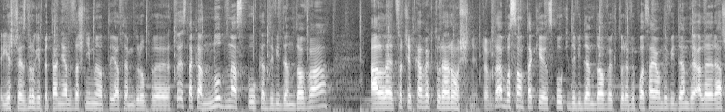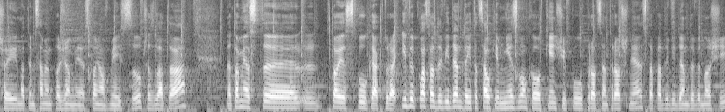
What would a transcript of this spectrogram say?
Jeszcze jest drugie pytanie, ale zacznijmy od tej ATM Grupy. To jest taka nudna spółka dywidendowa, ale co ciekawe, która rośnie, prawda? Bo są takie spółki dywidendowe, które wypłacają dywidendy, ale raczej na tym samym poziomie stoją w miejscu przez lata. Natomiast e, to jest spółka, która i wypłaca dywidendę i to całkiem niezłą, około 5,5% rocznie stopa dywidendy wynosi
